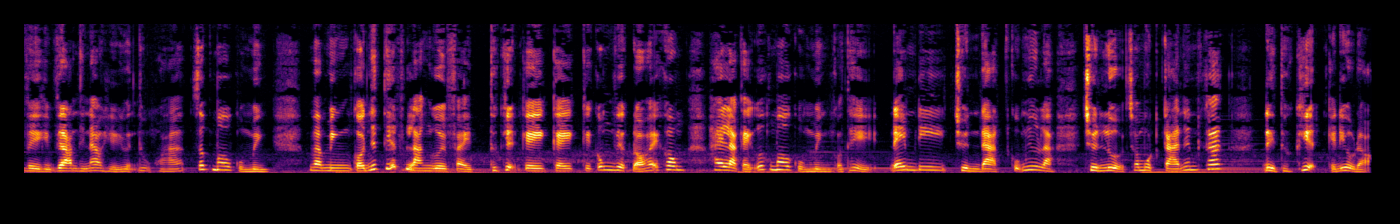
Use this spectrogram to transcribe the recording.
về làm thế nào hiểu hiện thực hóa giấc mơ của mình. Và mình có nhất thiết là người phải thực hiện cái cái cái công việc đó hay không? Hay là cái ước mơ của mình có thể đem đi truyền đạt cũng như là truyền lửa cho một cá nhân khác để thực hiện cái điều đó?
